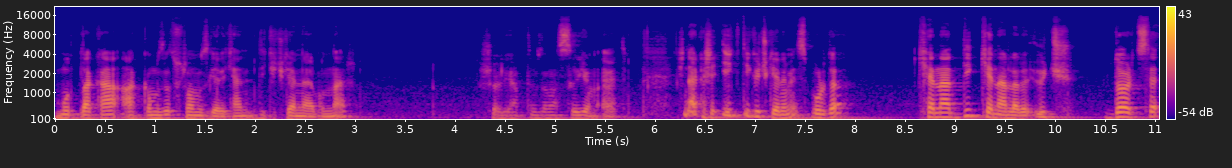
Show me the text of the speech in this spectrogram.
Mutlaka aklımızda tutmamız gereken dik üçgenler bunlar. Şöyle yaptığım zaman sığıyor mu? Evet. Şimdi arkadaşlar ilk dik üçgenimiz burada. Kenar dik kenarları 3, 4 ise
